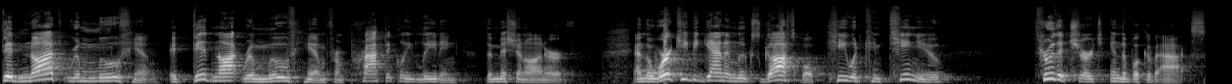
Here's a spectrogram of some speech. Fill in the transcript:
did not remove him. It did not remove him from practically leading the mission on earth. And the work he began in Luke's gospel, he would continue through the church in the book of Acts.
